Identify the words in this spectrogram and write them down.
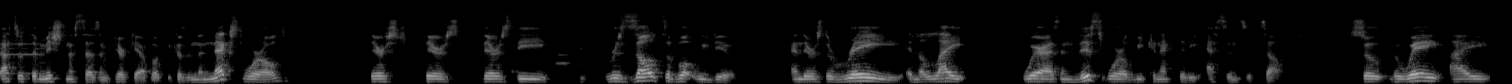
That's what the Mishnah says in Pirkei Avot. Because in the next world, there's there's there's the results of what we do, and there's the ray and the light. Whereas in this world, we connect to the essence itself. So the way I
